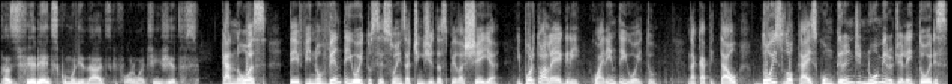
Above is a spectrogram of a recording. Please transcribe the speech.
das diferentes comunidades que foram atingidas. Canoas teve 98 sessões atingidas pela cheia e Porto Alegre, 48. Na capital, dois locais com grande número de eleitores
